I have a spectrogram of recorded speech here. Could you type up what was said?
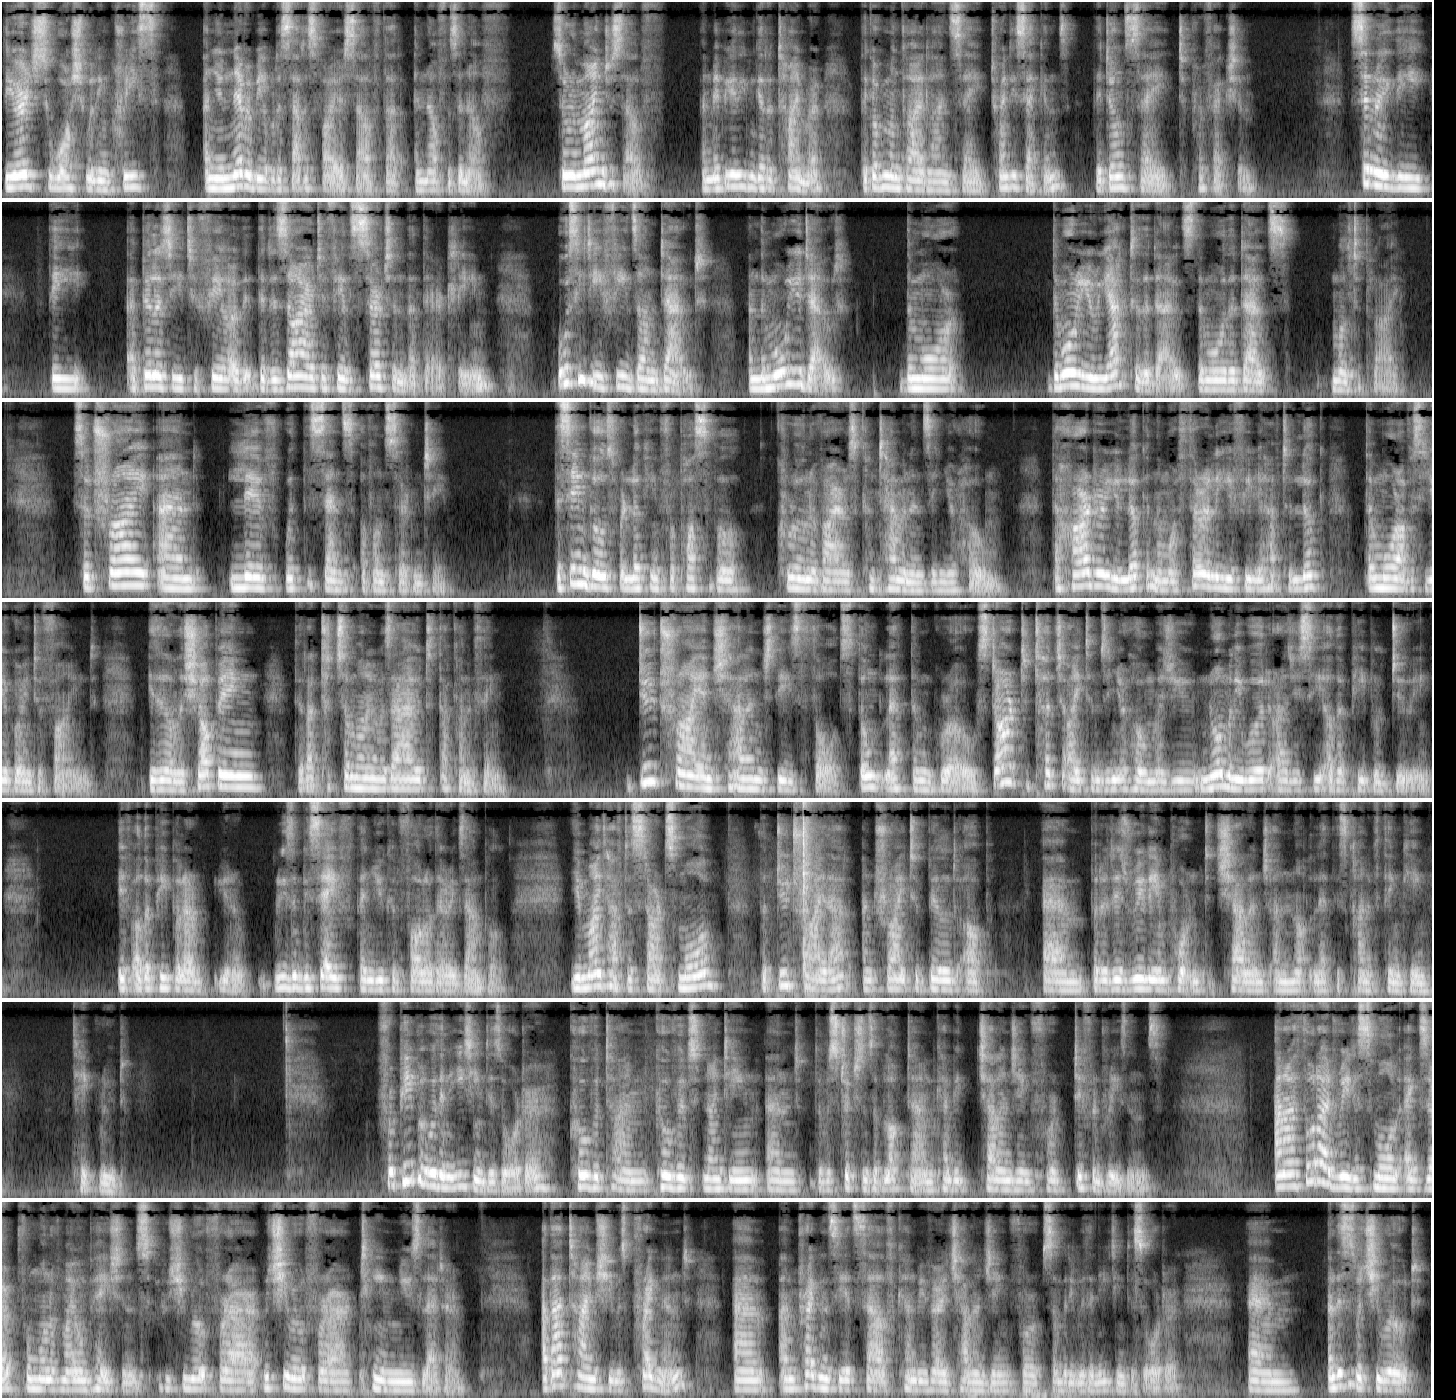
The urge to wash will increase, and you'll never be able to satisfy yourself that enough is enough. So remind yourself, and maybe you'll even get a timer. The government guidelines say 20 seconds, they don't say to perfection. Similarly, the, the ability to feel or the, the desire to feel certain that they're clean OCD feeds on doubt, and the more you doubt, the more the more you react to the doubts, the more the doubts multiply. So try and live with the sense of uncertainty. The same goes for looking for possible coronavirus contaminants in your home. The harder you look and the more thoroughly you feel you have to look, the more obviously you're going to find. Is it on the shopping? Did I touch someone who was out? That kind of thing do try and challenge these thoughts. Don't let them grow. Start to touch items in your home as you normally would or as you see other people doing. If other people are, you know, reasonably safe, then you can follow their example. You might have to start small, but do try that and try to build up. Um, but it is really important to challenge and not let this kind of thinking take root. For people with an eating disorder, COVID time, COVID 19 and the restrictions of lockdown can be challenging for different reasons. And I thought I'd read a small excerpt from one of my own patients who she wrote for our which she wrote for our team newsletter. At that time she was pregnant, um, and pregnancy itself can be very challenging for somebody with an eating disorder. Um, and this is what she wrote.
